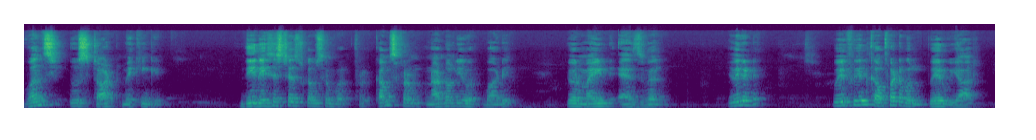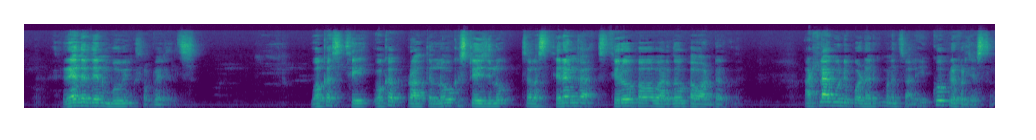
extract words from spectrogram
once you start making it the resistance comes from comes from not only your body your mind as well ఎందుకంటే we feel comfortable where we are rather than moving somewhere else ఒక స్టే ఒక ప్రాంతంలో ఒక స్టేజ్లో చాలా స్థిరంగా స్థిరోభవ వరదోభవ అంటారు అట్లా ఉండిపోవడానికి మనం చాలా ఎక్కువ ప్రిఫర్ చేస్తాం.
